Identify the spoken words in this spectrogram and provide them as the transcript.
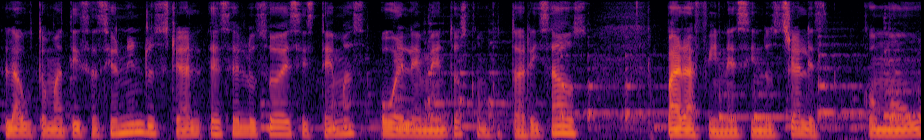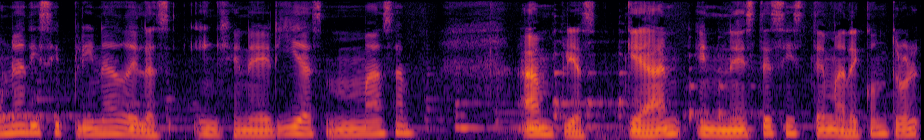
La automatización industrial es el uso de sistemas o elementos computarizados para fines industriales, como una disciplina de las ingenierías más amplias que han en este sistema de control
